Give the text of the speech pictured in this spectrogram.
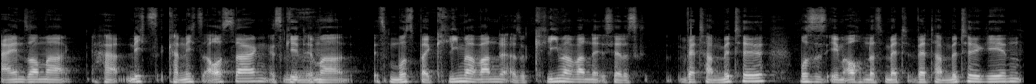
ein Sommer hat nichts, kann nichts aussagen. Es geht immer es muss bei Klimawandel, also Klimawandel ist ja das Wettermittel, muss es eben auch um das Met Wettermittel gehen.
